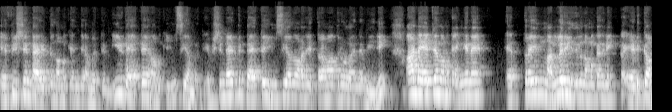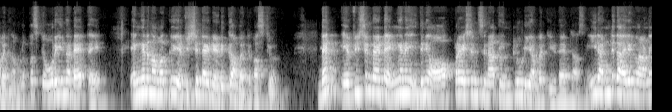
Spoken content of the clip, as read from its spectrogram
എഫിഷ്യന്റ് ആയിട്ട് നമുക്ക് എന്ത് ചെയ്യാൻ പറ്റും? ഈ ഡേറ്റയെ നമുക്ക് യൂസ് ചെയ്യാൻ പറ്റും. എഫിഷ്യന്റ് ആയിട്ട് ഡേറ്റ യൂസ് ചെയ്യുക എന്ന് പറഞ്ഞാൽ ഉള്ളൂ അതിന്റെ മീനിങ് ആ ഡേറ്റ നമുക്ക് എങ്ങനെ എത്രയും നല്ല രീതിയിൽ നമുക്ക് അതിനെ എടുക്കാൻ പറ്റും? നമ്മളിപ്പോൾ സ്റ്റോർ ചെയ്യുന്ന ഡേറ്റയെ എങ്ങനെ നമുക്ക് എഫിഷ്യന്റ് ആയിട്ട് എടുക്കാൻ പറ്റും? ഫസ്റ്റ് വൺ ദെൻ എഫിഷ്യന്റ് ആയിട്ട് എങ്ങനെ ഇതിനെ ഓപ്പറേഷൻസിനകത്ത് ഇൻക്ലൂഡ് ചെയ്യാൻ പറ്റും ഈ ഡേറ്റാസിന് ഈ രണ്ട് കാര്യങ്ങളാണ്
